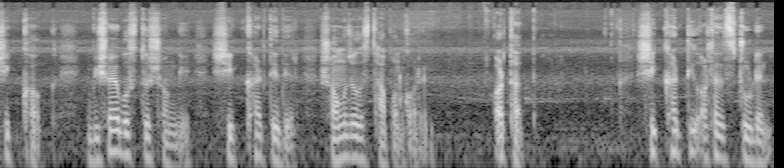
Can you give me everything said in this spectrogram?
শিক্ষক বিষয়বস্তুর সঙ্গে শিক্ষার্থীদের সংযোগ স্থাপন করেন। অর্থাৎ শিক্ষার্থী অর্থাৎ স্টুডেন্ট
